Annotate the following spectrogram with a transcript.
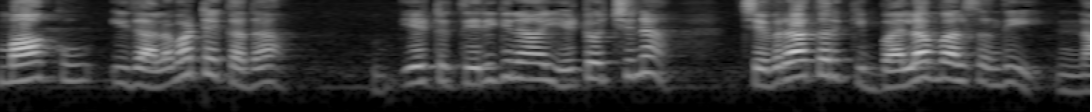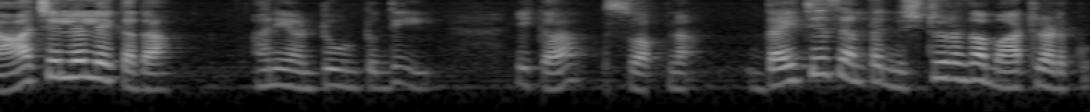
మాకు ఇది అలవాటే కదా. ఎటు తిరిగినా ఎటొచ్చినా చివరాఖరికి బలవ్వాల్సింది నా చెల్లెలే కదా అని అంటూ ఉంటుంది ఇక స్వప్న. దయచేసి అంత నిష్ఠూరంగా మాట్లాడకు.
